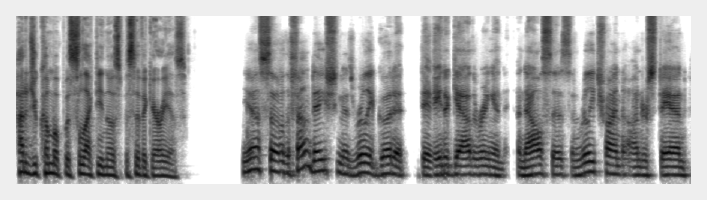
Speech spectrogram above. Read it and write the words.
How did you come up with selecting those specific areas? Yeah, so the foundation is really good at data gathering and analysis and really trying to understand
